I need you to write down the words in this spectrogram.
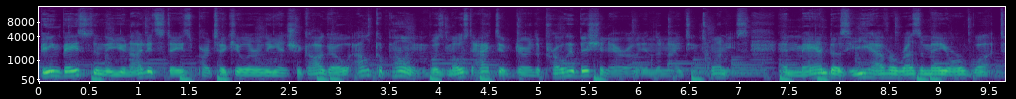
Being based in the United States, particularly in Chicago, Al Capone was most active during the Prohibition era in the 1920s. And man, does he have a resume or what?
